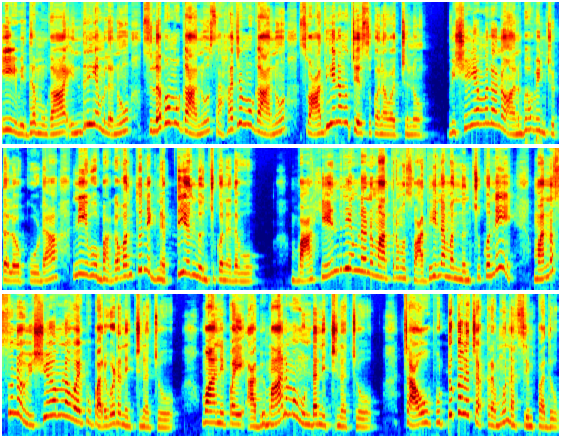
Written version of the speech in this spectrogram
ఈ విధముగా ఇంద్రియములను సులభముగాను సహజముగాను స్వాధీనము చేసుకొనవచ్చును. విషయములను అనుభవించుటలో కూడా నీవు భగవంతుని జ్ఞప్తి ఎందుంచుకొనెదవు. బాహ్యేంద్రియములను మాత్రము స్వాధీనమందుంచుకొని మనస్సును విషయముల వైపు పరుగుడనిచ్చినచో వానిపై అభిమానము ఉండనిచ్చినచో చావు పుట్టుకల చక్రము నశింపదు.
